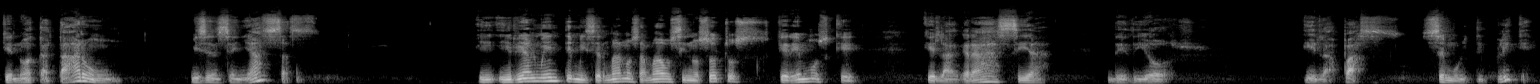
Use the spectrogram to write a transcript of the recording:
que no acataron mis enseñanzas. Y, y, realmente, mis hermanos amados, si nosotros queremos que, que la gracia de Dios y la paz se multipliquen,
